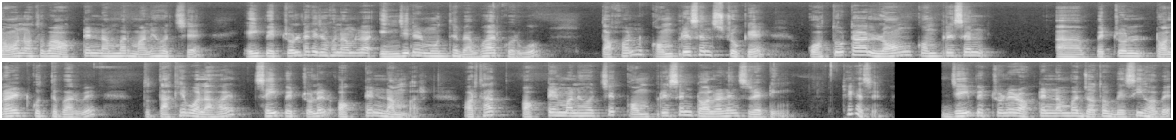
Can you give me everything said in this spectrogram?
রন অথবা অকটেন নাম্বার মানে হচ্ছে এই পেট্রোলটাকে যখন আমরা ইঞ্জিনের মধ্যে ব্যবহার করব, তখন কম্প্রেশন স্ট্রোকে কতটা লং কম্প্রেশন পেট্রোল টলারেট করতে পারবে, তো তাকে বলা হয় সেই পেট্রোলের অকটেন নাম্বার অর্থাৎ অকটেন মানে হচ্ছে কম্প্রেশন টলারেন্স রেটিং ঠিক আছে? যেই পেট্রোলের অকটেন নাম্বার যত বেশি হবে,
